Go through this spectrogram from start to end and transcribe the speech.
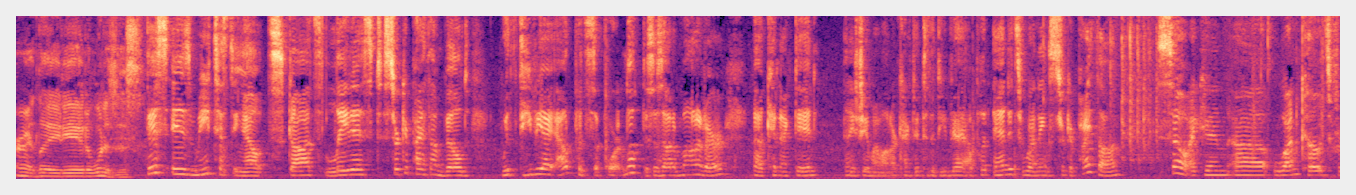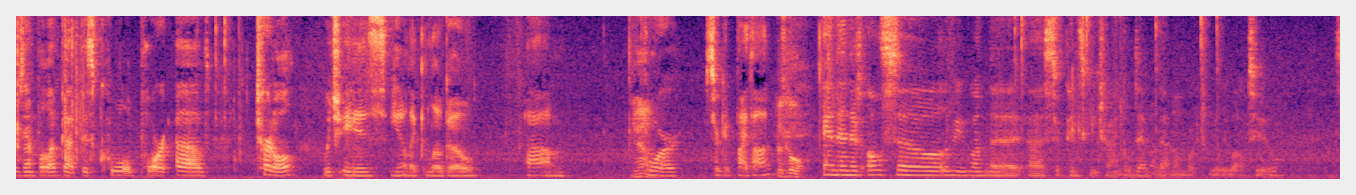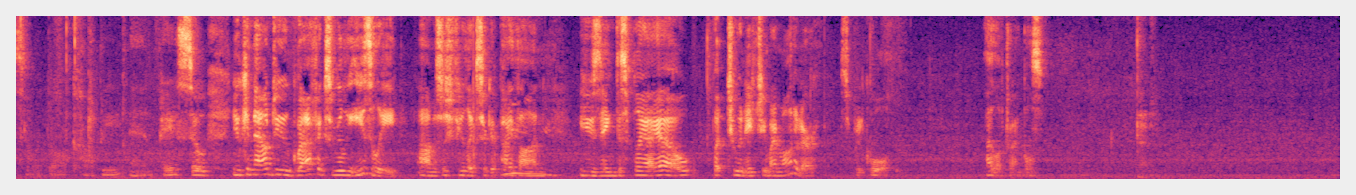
All right, Lady Ada, what is this? This is me testing out Scott's latest CircuitPython build with DVI output support. Look, this is on a monitor uh, connected, an HDMI monitor connected to the DVI output, and it's running CircuitPython. So I can uh, run codes. For example, I've got this cool port of Turtle, which is, you know, like logo um, Yeah. for CircuitPython. Let's go. And then there's also, let me run the uh, Sierpinski triangle demo. That one worked really well too. So I'll copy and paste. So you can now do graphics really easily, um, especially if you like CircuitPython, using Display I/O, but to an HDMI monitor. It's pretty cool. I love triangles.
